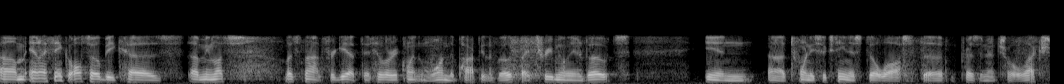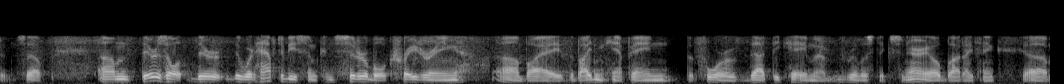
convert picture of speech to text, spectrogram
um, and I think also because I mean let's let's not forget that Hillary Clinton won the popular vote by three million votes in uh, 2016 has still lost the presidential election. So um, there is a there there would have to be some considerable cratering uh, by the Biden campaign before that became a realistic scenario. But I think um,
